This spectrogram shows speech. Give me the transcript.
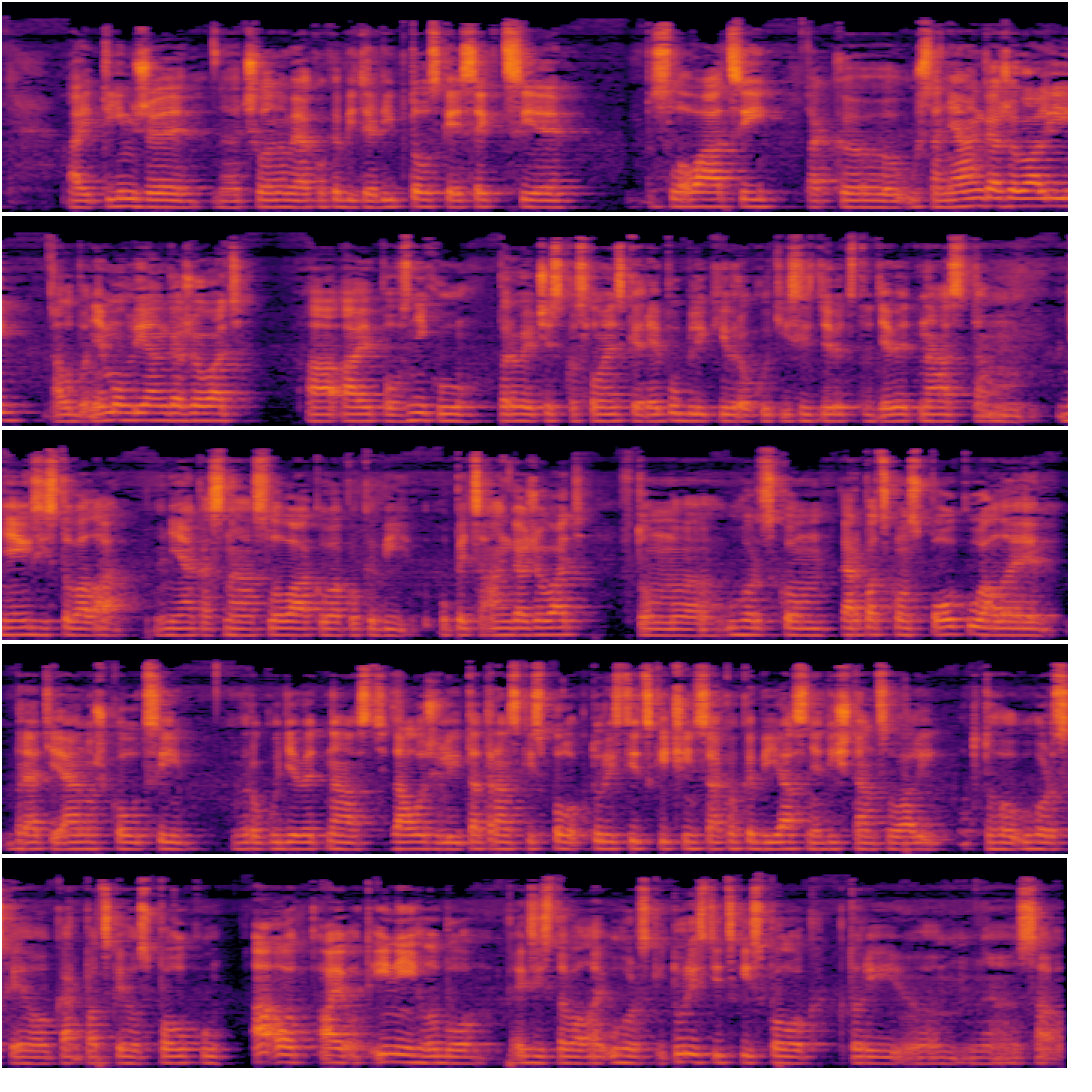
aj tým, že členovia ako keby tej Liptovskej sekcie Slováci tak uh, už sa neangažovali alebo nemohli angažovať a aj po vzniku prvej Československej republiky v roku 1919 tam neexistovala nejaká snaha Slovákov ako keby opäť sa angažovať v tom eh, uhorskom karpatskom spolku, ale bratia Janoškovci v roku 19 založili Tatranský spolok turistický, čím sa ako keby jasne dištancovali od toho uhorského karpatského spolku a od, aj od iných, lebo existoval aj uhorský turistický spolok, ktorý um, sa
